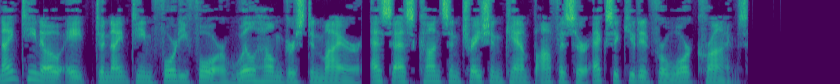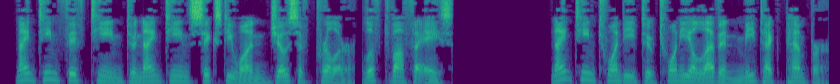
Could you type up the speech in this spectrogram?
1908–1944 Wilhelm Gerstenmaier, SS concentration camp officer executed for war crimes. 1915–1961 Joseph Priller, Luftwaffe ace 1920–2011 Mietek Pemper,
